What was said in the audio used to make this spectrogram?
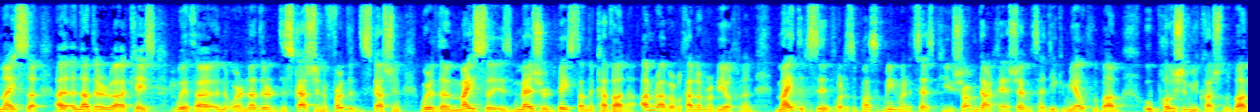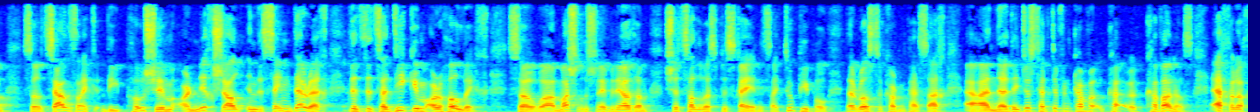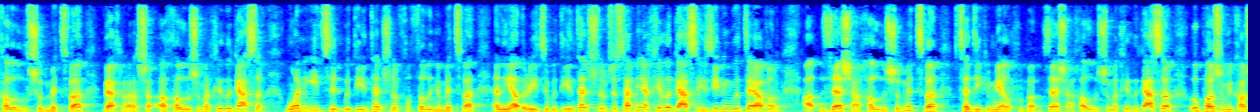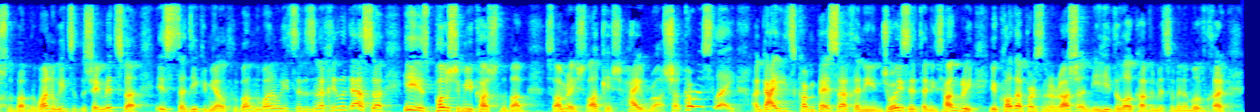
Maisa, uh, another uh, case with, uh, or another discussion, a further discussion, where the Maisa is measured based on the Kavana. Amra Rabbi Yochanan. What does the pasuk mean when it says Ki Yisharm Darchei Hashem Tzadikim Uposhim Yukashlu Bam? So it sounds like the Poshim are nichshal in the same derech that the Tzadikim are Holich. So uh, Mashal Shnei Bnei Adam Shetzalu Es. It's like two people that roast a korban Pesach, and uh, they just have different kavanos. Echad achal l'shum mitzvah, v'echad achal l'shum achil gasa. One eats it with the intention of fulfilling a mitzvah, and the other eats it with the intention of just having achil gasa. He's eating the l'te'avon. Uh, zesh achal l'shum mitzvah, tzadikim yelchu bam. Zesh achal l'shum achil gasa, uposhim yikash l'bam. The one who eats it the l'shem mitzvah is tzadikim yelchu bam. The one who eats it as an achil gasa, he is poshim yikash l'bam. So Amrei Shlakish, hi Rasha Karislei. A guy eats Karm Pesach and he enjoys it and he's hungry. You call that person in Russia.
